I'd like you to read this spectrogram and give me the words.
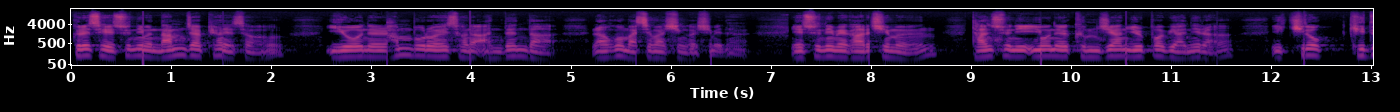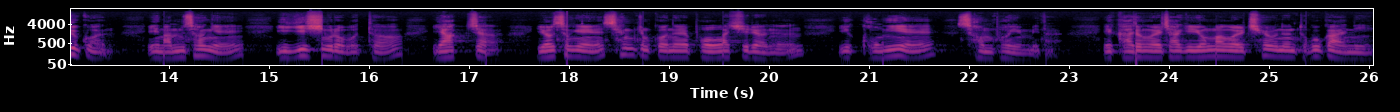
그래서 예수님은 남자 편에서 이혼을 함부로 해서는 안 된다라고 말씀하신 것입니다. 예수님의 가르침은 단순히 이혼을 금지한 율법이 아니라 이 기독 기득권, 이 남성의 이기심으로부터 약자 여성의 생존권을 보호하시려는 이 공의의 선포입니다. 이 가정을 자기 욕망을 채우는 도구가 아니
